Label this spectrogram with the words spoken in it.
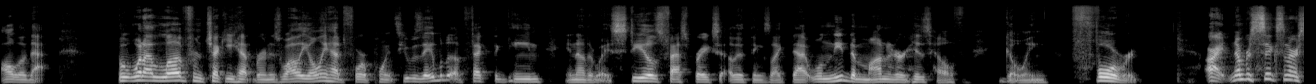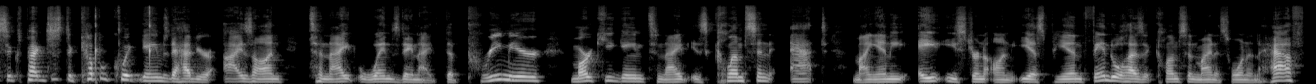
all of that. But what I love from Chucky Hepburn is while he only had four points, he was able to affect the game in other ways steals, fast breaks, other things like that. We'll need to monitor his health going forward. All right, number six in our six pack, just a couple quick games to have your eyes on tonight, Wednesday night. The premier marquee game tonight is Clemson at Miami, 8 Eastern on ESPN. FanDuel has it Clemson minus one and a half.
